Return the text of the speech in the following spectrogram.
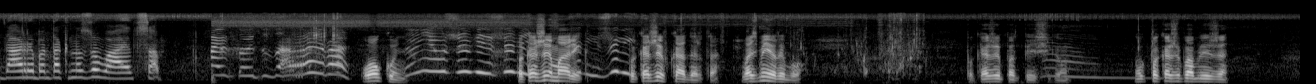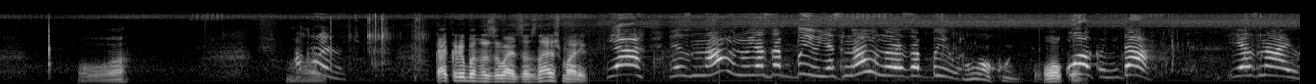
Да, рыба так называется. Ай, что это за рыба? Окунь. Покажи, Марик. Живи, живи. Покажи в кадр-то. Возьми рыбу. Покажи подписчикам. Ну покажи поближе. О. Рот. Как рыба называется, знаешь, Марик? Я, я знаю, но я забыл. Я знаю, но я забыла. Окунь. Окунь. Окунь, да. Я знаю.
